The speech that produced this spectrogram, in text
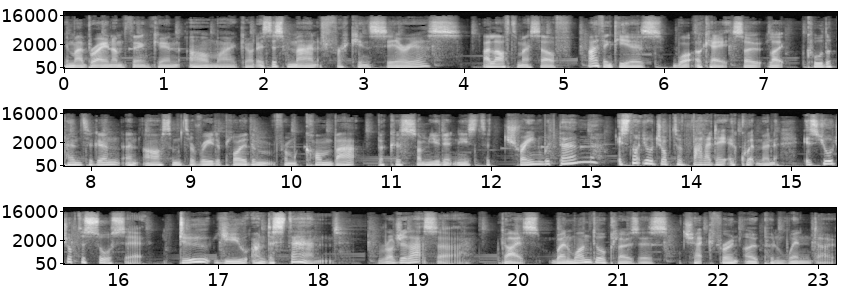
In my brain, I'm thinking, oh my god, is this man freaking serious? I laugh to myself. I think he is. What? Okay, so like call the Pentagon and ask them to redeploy them from combat because some unit needs to train with them? It's not your job to validate equipment, it's your job to source it. Do you understand? Roger that, sir. Guys, when one door closes, check for an open window.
